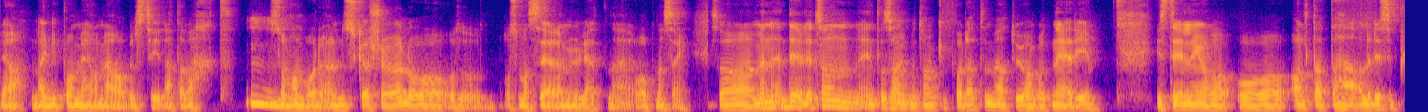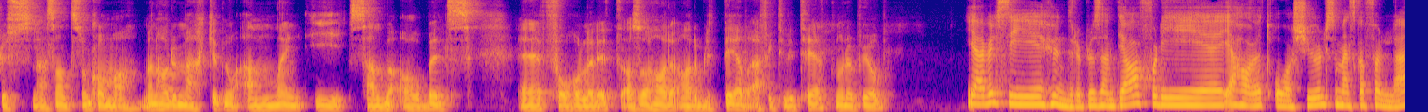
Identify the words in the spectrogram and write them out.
ja, legge på mer og mer arbeidstid etter hvert. Mm. Som man både ønsker sjøl, og, og, og som man ser mulighetene åpne seg. Så, men det er jo litt sånn interessant med tanke på dette med at du har gått ned i, i stilling og, og, alt dette her, alle disse plussene sant, som kommer. Men har du merket noe endring i selve arbeidsforholdet ditt? Altså har det, har det blitt bedre effektivitet når du er på jobb? Jeg vil si 100% ja, fordi jeg har et årshjul som jeg skal følge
